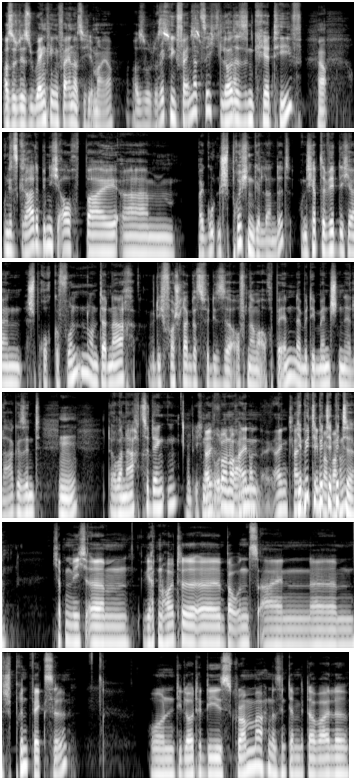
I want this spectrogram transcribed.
Also das Ranking verändert sich immer, ja? Also das Ranking verändert sich, die Leute ja. sind kreativ. Ja. Und jetzt gerade bin ich auch bei, ähm, bei guten Sprüchen gelandet. Und ich habe da wirklich einen Spruch gefunden. Und danach würde ich vorschlagen, dass wir diese Aufnahme auch beenden, damit die Menschen in der Lage sind, Mhm. darüber nachzudenken. Und ich ich wollte noch einen, einen kleinen Ja, bitte, bitte, bitte. Ich habe nämlich, ähm, wir hatten heute äh, bei uns einen ähm, Sprintwechsel und die Leute, die Scrum machen, das sind ja mittlerweile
